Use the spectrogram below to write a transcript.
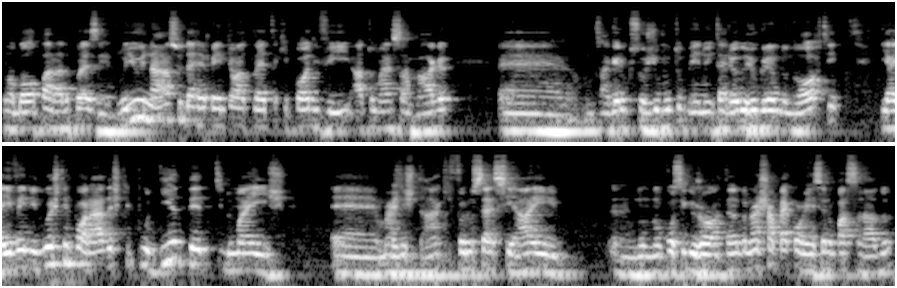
uma bola parada, por exemplo. E o Inácio, de repente, é um atleta que pode vir a tomar essa vaga é, um zagueiro que surgiu muito bem no interior do Rio Grande do Norte, e aí vem de duas temporadas que podia ter tido mais, é, mais destaque, foi no CSA e é, não, não, conseguiu jogar tanto, na Chapecoense no passado,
